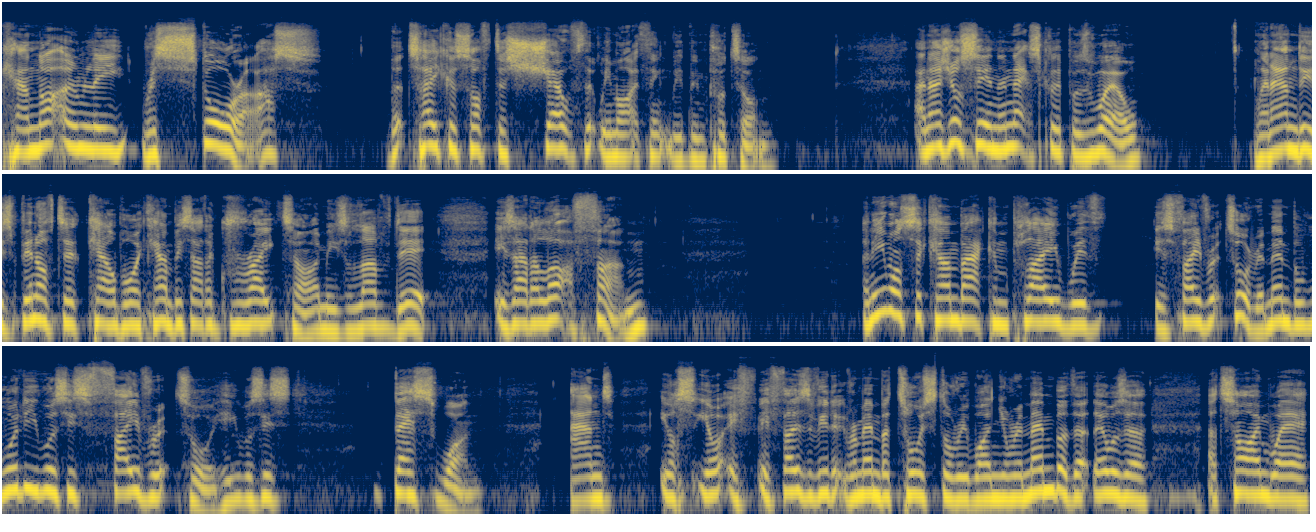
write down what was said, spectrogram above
can not only restore us, but take us off the shelf that we might think we've been put on. And as you'll see in the next clip as well, when Andy's been off to cowboy camp, he's had a great time. He's loved it. He's had a lot of fun. And he wants to come back and play with his favourite toy. Remember, Woody was his favourite toy, he was his best one. And you'll, you'll, if, if, those of you that remember Toy Story 1, you'll remember that there was a, a time where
